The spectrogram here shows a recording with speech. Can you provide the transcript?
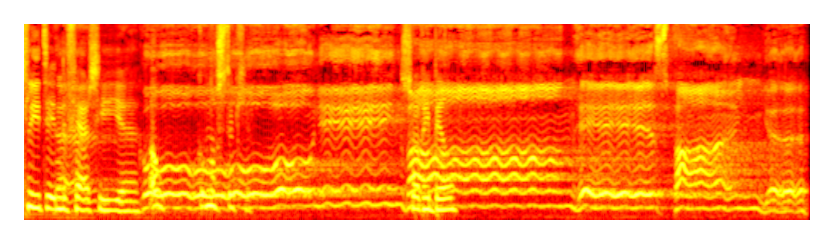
Volkslied in de versie... Uh, oh, kom nog een stukje. Sorry, Bill. Spanje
